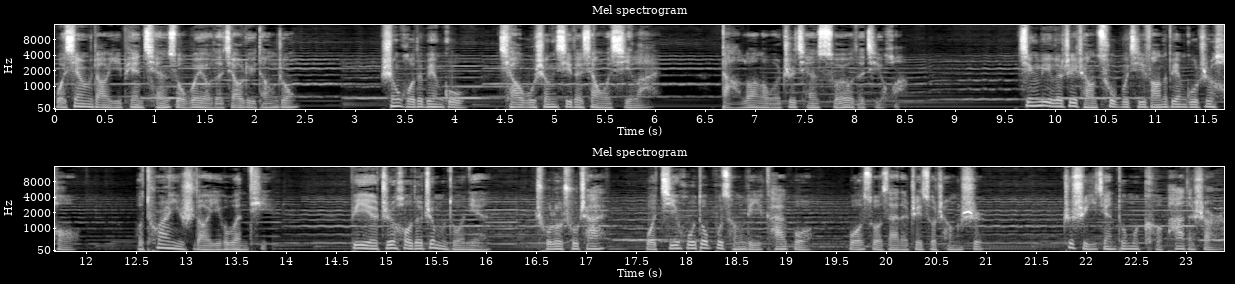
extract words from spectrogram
我陷入到一片前所未有的焦虑当中，生活的变故悄无声息地向我袭来，打乱了我之前所有的计划。经历了这场猝不及防的变故之后，我突然意识到一个问题：毕业之后的这么多年，除了出差，我几乎都不曾离开过。我所在的这座城市，这是一件多么可怕的事儿啊！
